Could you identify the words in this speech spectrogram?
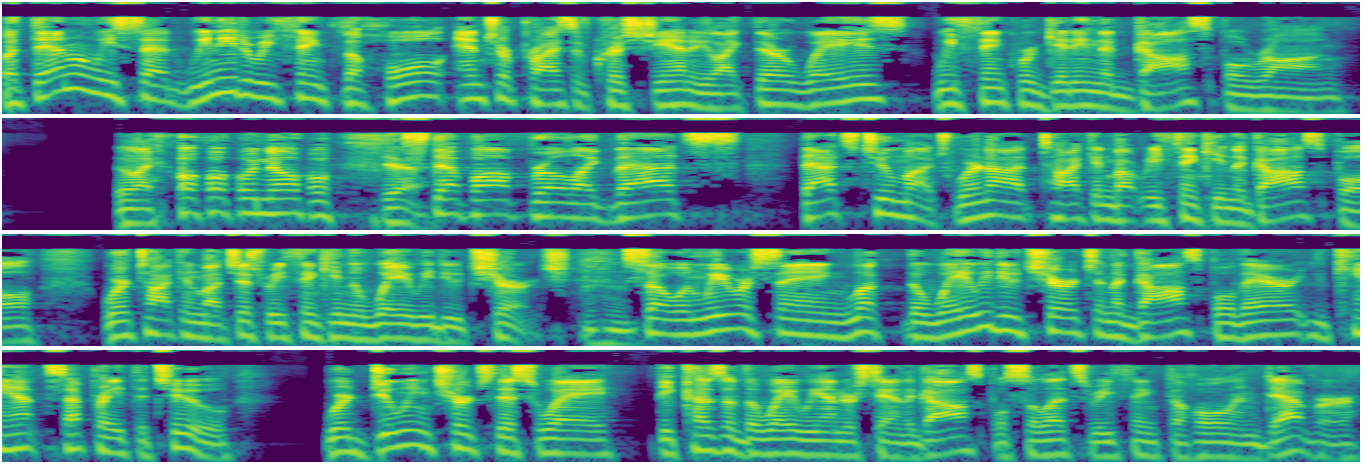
But then when we said we need to rethink the whole enterprise of Christianity, like there are ways we think we're getting the gospel wrong. They're like, oh no, Yeah. step off, bro. Like that's that's too much. We're not talking about rethinking the gospel. We're talking about just rethinking the way we do church. So when we were saying, look, the way we do church and the gospel there, you can't separate the two. We're doing church this way because of the way we understand the gospel. So let's rethink the whole endeavor.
